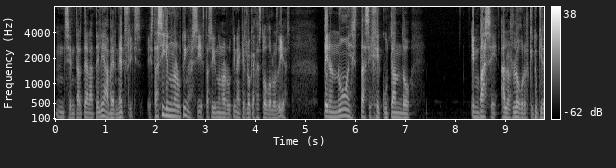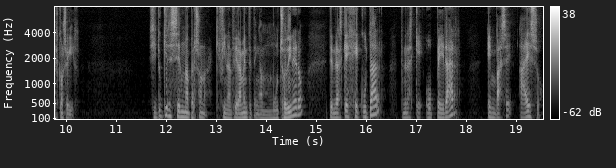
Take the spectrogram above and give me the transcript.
mm, sentarte a la tele a ver Netflix. ¿Estás siguiendo una rutina? Sí, estás siguiendo una rutina, que es lo que haces todos los días. Pero no estás ejecutando en base a los logros que tú quieres conseguir. Si tú quieres ser una persona que financieramente tenga mucho dinero, tendrás que ejecutar, tendrás que operar en base a eso.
